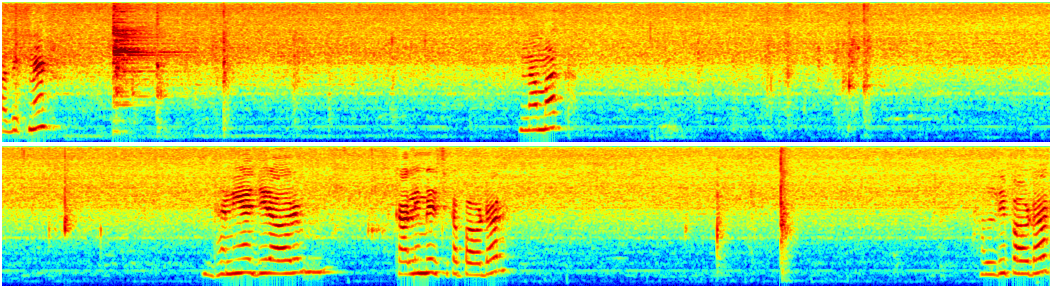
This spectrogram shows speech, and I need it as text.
अब इसमें नमक, धनिया जीरा और काली मिर्च का पाउडर, हल्दी पाउडर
